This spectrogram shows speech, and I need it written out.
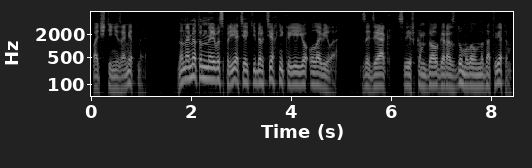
почти незаметная, но наметанное восприятие кибертехника ее уловило. Зодиак слишком долго раздумывал над ответом.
